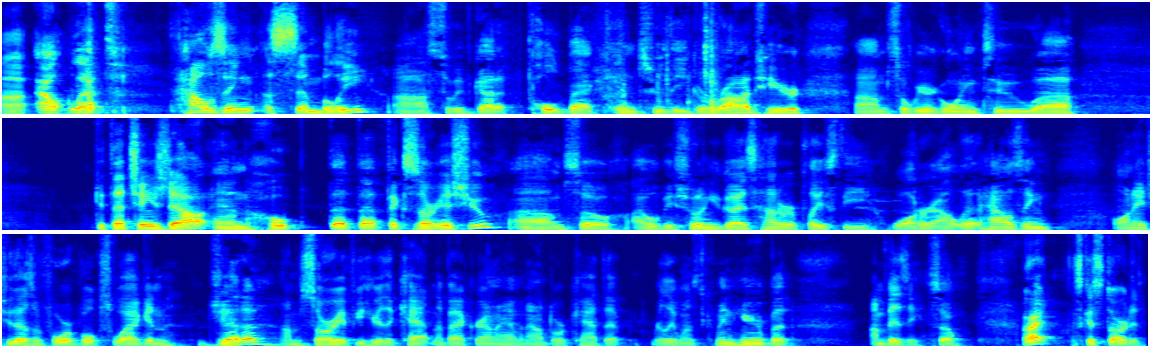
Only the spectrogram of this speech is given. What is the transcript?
uh, outlet housing assembly. Uh, so we've got it pulled back into the garage here. Um, so we're going to uh, get that changed out and hope that that fixes our issue. Um, so I will be showing you guys how to replace the water outlet housing on a 2004 Volkswagen Jetta. I'm sorry if you hear the cat in the background. I have an outdoor cat that really wants to come in here, but I'm busy. So, all right, let's get started.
